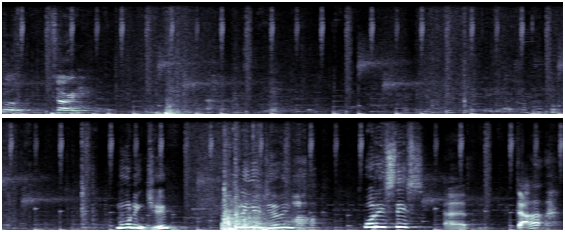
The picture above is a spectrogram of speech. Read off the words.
Sorry. Morning, Jim. What are you doing? What is this? Uh, that?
